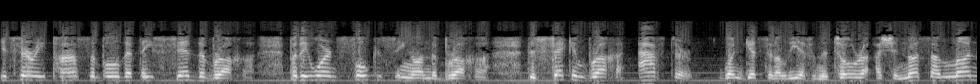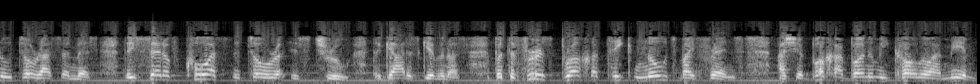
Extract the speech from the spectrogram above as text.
It's very possible that they said the bracha, but they weren't focusing on the bracha. The second bracha after one gets an aliyah from the Torah, Ashenosan lanu Torah semes. They said, of course, the Torah is true, that God has given us. But the first bracha, take note, my friends, Asher banu mikolo amim.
